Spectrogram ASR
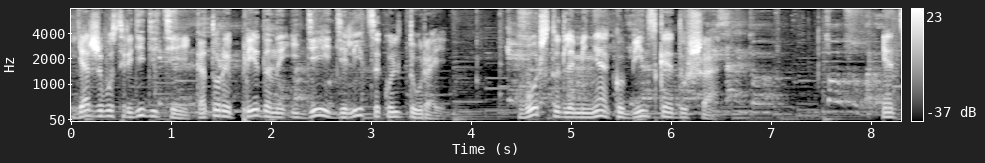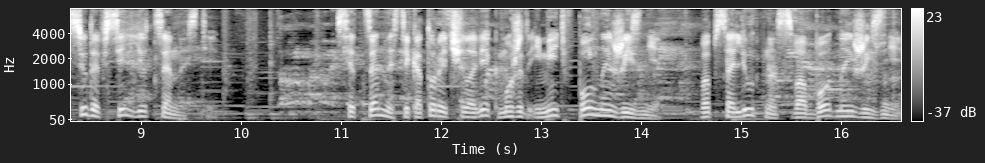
я живу среди детей, которые преданы идее делиться культурой. Вот что для меня кубинская душа. И отсюда все ее ценности. Все ценности, которые человек может иметь в полной жизни, в абсолютно свободной жизни,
